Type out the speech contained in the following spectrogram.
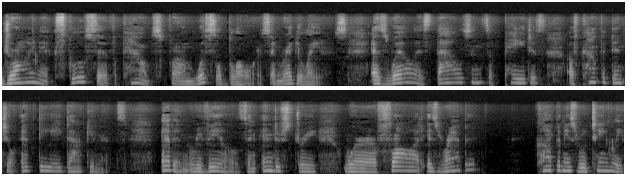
Drawing exclusive accounts from whistleblowers and regulators, as well as thousands of pages of confidential FDA documents, Eban reveals an industry where fraud is rampant, companies routinely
